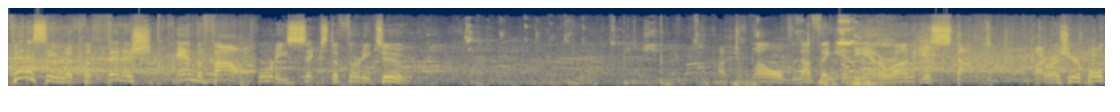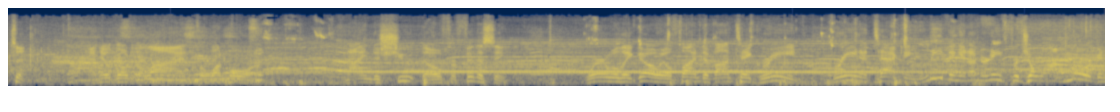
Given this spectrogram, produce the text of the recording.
Phinisee with the finish and the foul. 46 to 32. A 12-0 Indiana run is stopped by Rasir Bolton, and he'll go to the line for one more. Nine to shoot, though, for Phinisee. Where will he go? He'll find Devonte Green. Green attacking, leaving it underneath for Juwan Morgan.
